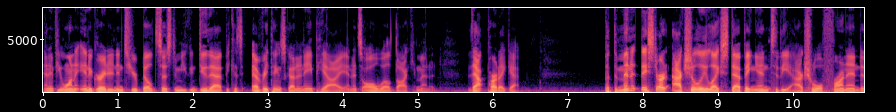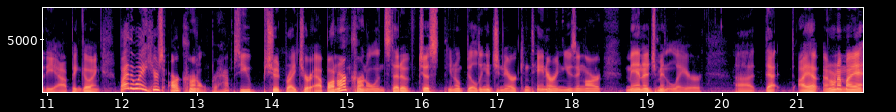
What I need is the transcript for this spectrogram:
And if you want to integrate it into your build system, you can do that because everything's got an API and it's all well documented. That part I get. But the minute they start actually like stepping into the actual front end of the app and going, by the way, here's our kernel. Perhaps you should write your app on our kernel instead of just you know building a generic container and using our management layer. Uh, that I have, I don't have my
